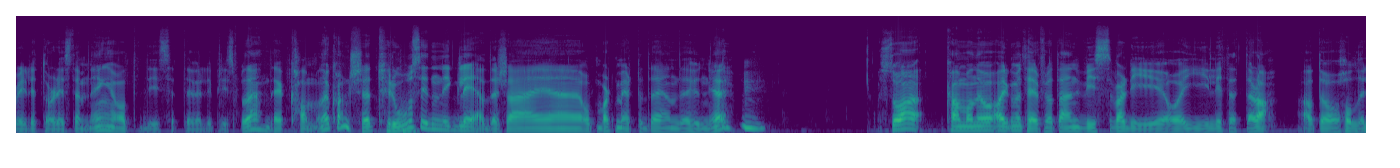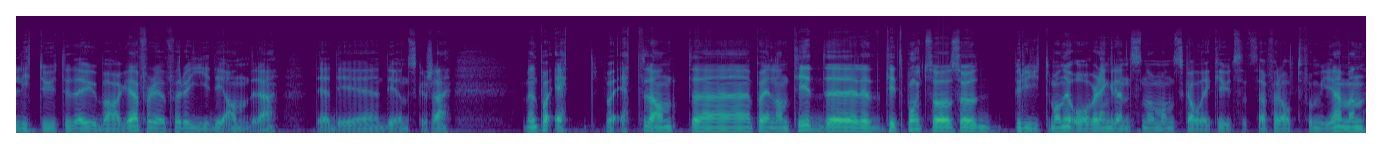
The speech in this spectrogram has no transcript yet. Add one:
blir litt dårlig stemning, og at de setter veldig pris på det. Det kan man jo kanskje tro, siden de gleder seg åpenbart mer til det enn det hun gjør. Mm. Så kan man jo argumentere for at det er en viss verdi å gi litt etter. da. At Å holde litt ut i det ubehaget for, for å gi de andre det de, de ønsker seg. Men på et, på et, eller annet, eh, på en eller annen tid, eller tidspunkt så, så, bryter man jo over den grensen, og man skal ikke utsette seg for altfor mye. Men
